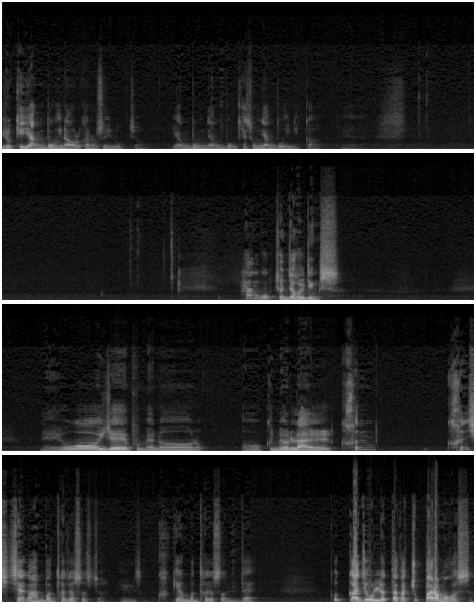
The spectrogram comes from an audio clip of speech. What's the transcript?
이렇게 양봉이 나올 가능성이 높죠. 양봉 양봉 계속 양봉이니까. 예. 한국전자홀딩스 네, 요거 이제 보면은 어, 금요일 날 큰 큰 시세가 한 번 터졌었죠. 여기서 크게 한 번 터졌었는데 끝까지 올렸다가 쭉 빨아먹었어.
